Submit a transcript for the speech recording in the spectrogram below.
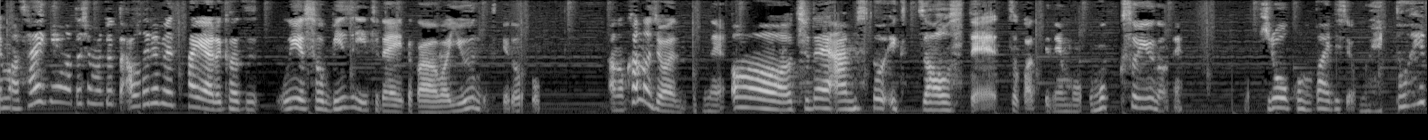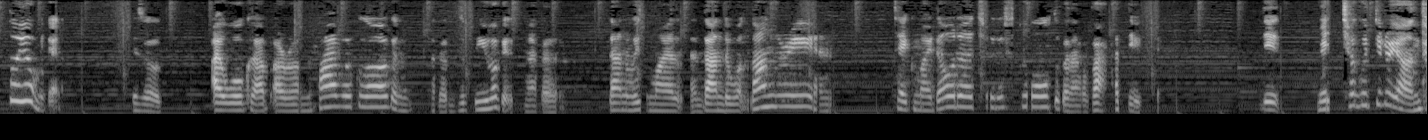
で、まあ最近私もちょっと a little bit tired because we are so busy today とかは言うんですけど、あの、彼女はですね、oh, today I'm so exhausted とかってね、もう重くそ言うのね。疲労困憊ですよ。もうヘッドヘッドよ、みたいな。で、そう、I woke up around 5 o'clock and なんかずっと言うわけです。なんか、done with my, done the laundry and take my daughter to the school とかなんかバーって言って。で、めっちゃ愚痴るやんと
